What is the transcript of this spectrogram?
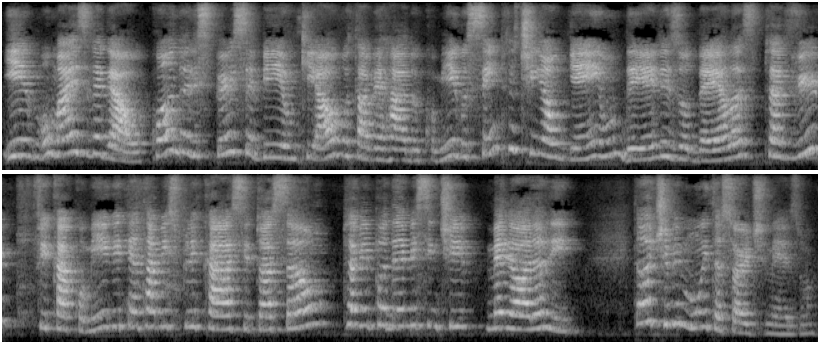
E o mais legal, quando eles percebiam que algo estava errado comigo, sempre tinha alguém, um deles ou delas, para vir ficar comigo e tentar me explicar a situação para me poder me sentir melhor ali. Então eu tive muita sorte mesmo.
